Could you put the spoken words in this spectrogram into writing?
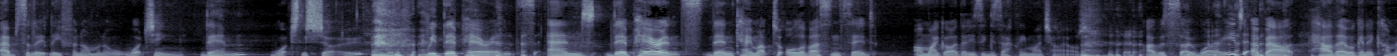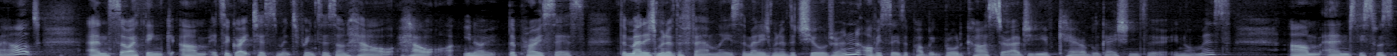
absolutely phenomenal watching them watch the show with their parents. And their parents then came up to all of us and said, oh my God, that is exactly my child. I was so worried about how they were going to come out. And so I think um, it's a great testament to Princess on how, how, you know, the process, the management of the families, the management of the children. Obviously, as a public broadcaster, our duty of care obligations are enormous. Um, and this was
